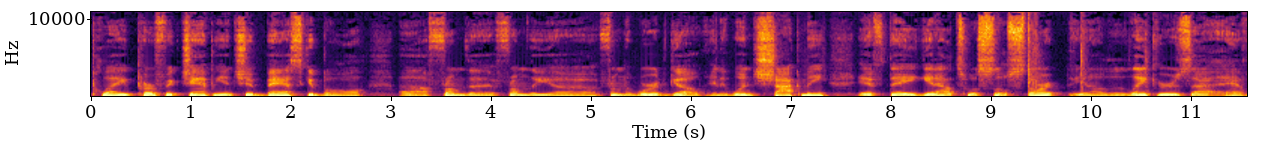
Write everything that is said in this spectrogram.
play perfect championship basketball uh, from the from the uh, from the word go, and it wouldn't shock me if they get out to a slow start. You know, the Lakers uh, have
